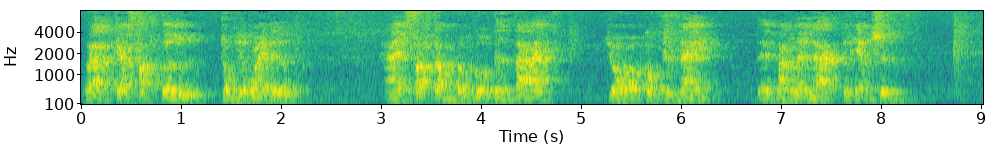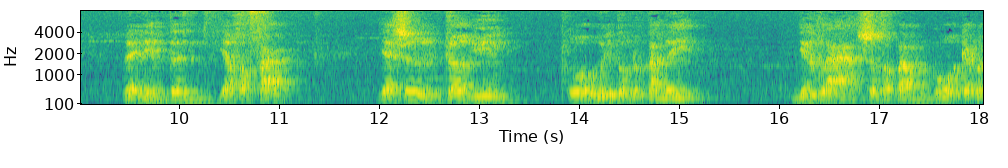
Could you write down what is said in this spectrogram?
và các phật tử trong và ngoài nước hãy phát tâm đóng góp tịnh tài cho công trình này để mang lợi lạc cho nhân sinh. Với niềm tin vào Phật pháp và sự trợ duyên của quý tôn đức tăng ni, nhất là sự phát tâm của các quý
